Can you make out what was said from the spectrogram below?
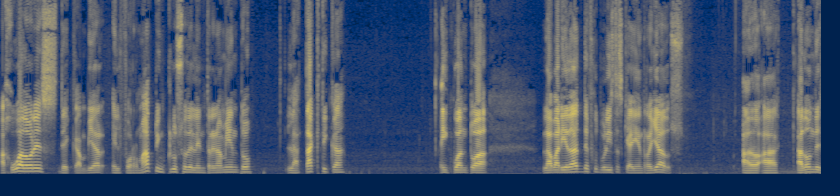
a jugadores, de cambiar el formato incluso del entrenamiento, la táctica. En cuanto a la variedad de futbolistas que hay en Rayados. A, a, dónde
